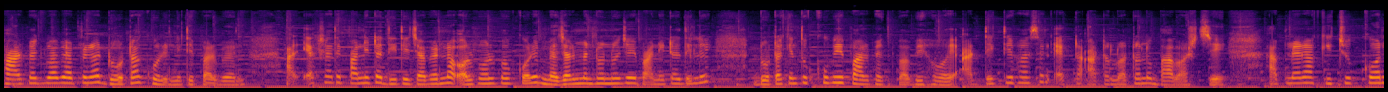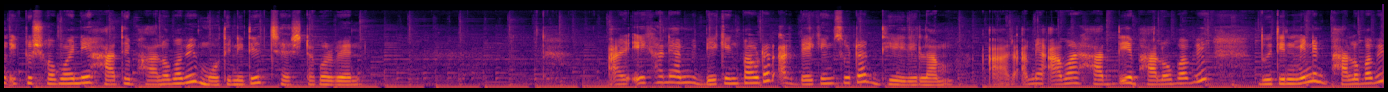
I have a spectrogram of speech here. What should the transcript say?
পারফেক্টভাবে আপনারা ডোটা করে নিতে পারবেন। আর একসাথে পানিটা দিতে যাবেন না, অল্প অল্প করে মেজারমেন্ট অনুযায়ী পানিটা দিলে ডোটা কিন্তু খুবই পারফেক্টভাবে হয়। আর দেখতে পাচ্ছেন একটা আটালো আটালো ভাব আসছে। আপনারা কিছুক্ষণ একটু সময় নিয়ে হাতে ভালোভাবে মতে নিতে চেষ্টা করবেন। আর এখানে আমি বেকিং পাউডার আর বেকিং সোডা দিয়ে দিলাম। আর আমি আবার হাত দিয়ে ভালোভাবে দুই তিন মিনিট ভালোভাবে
